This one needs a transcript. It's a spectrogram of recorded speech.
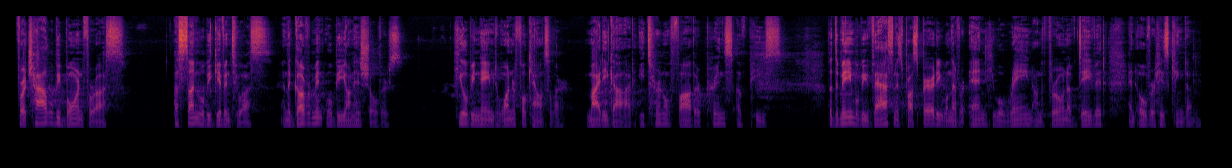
For a child will be born for us, a son will be given to us, and the government will be on his shoulders. He will be named Wonderful Counselor mighty God, eternal Father, Prince of Peace. The dominion will be vast and his prosperity will never end. He will reign on the throne of David and over his kingdom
